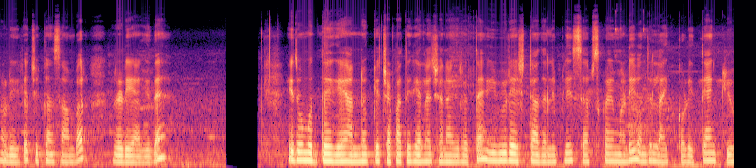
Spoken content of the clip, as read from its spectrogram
ನೋಡಿ, ಈಗ ಚಿಕನ್ ಸಾಂಬಾರು ರೆಡಿಯಾಗಿದೆ. ಇದು ಮುದ್ದೆಗೆ, ಅನ್ನಕ್ಕೆ ಚಪಾತಿಗೆ ಎಲ್ಲ ಚೆನ್ನಾಗಿರುತ್ತೆ. ಈ ವಿಡಿಯೋ ಇಷ್ಟ ಆದಲ್ಲಿ ಪ್ಲೀಸ್ ಸಬ್ಸ್ಕ್ರೈಬ್ ಮಾಡಿ, ಒಂದು ಲೈಕ್ ಕೊಡಿ. ಥ್ಯಾಂಕ್ ಯು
